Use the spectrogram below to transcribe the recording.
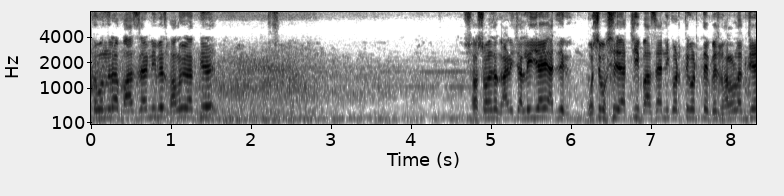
তো বন্ধুরা, বাস জার্নি বেশ ভালোই লাগছে। সবসময় তো গাড়ি চালিয়ে যাই, আজকে বসে বসে যাচ্ছি বাস জার্নি করতে করতে, বেশ ভালো লাগছে।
